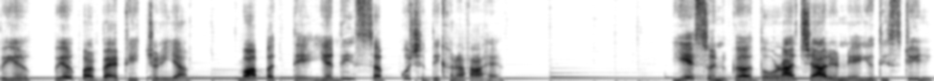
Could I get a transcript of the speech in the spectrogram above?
पेड़ पेड़ पर बैठी चिड़िया व पत्ते यदि सब कुछ दिख रहा है। ये सुनकर द्रोणाचार्य ने युधिष्ठिर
